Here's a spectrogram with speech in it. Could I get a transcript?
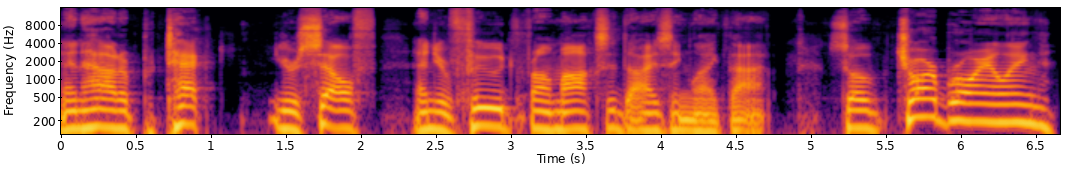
and how to protect yourself and your food from oxidizing like that. So, charbroiling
